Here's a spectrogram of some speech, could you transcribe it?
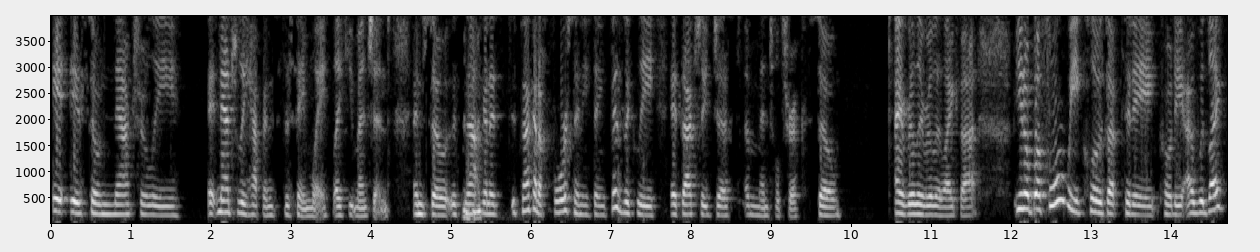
it is so naturally it naturally happens the same way like you mentioned and so it's mm-hmm. not going to it's not going to force anything physically it's actually just a mental trick so I really, really like that. You know, before we close up today, Cody, I would like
